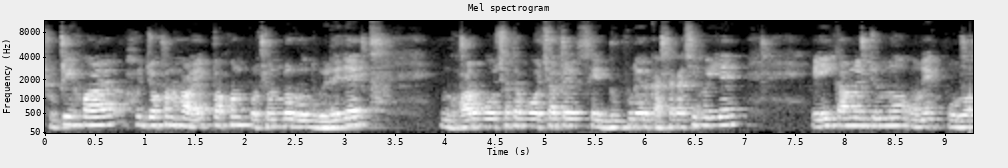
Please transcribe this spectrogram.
ছুটি হওয়ার, যখন হয়, তখন প্রচণ্ড রোদ বেড়ে যায়। ঘর পৌঁছাতে পৌঁছাতে সেই দুপুরের কাছাকাছি হয়ে যায়। এই কারণের জন্য অনেক পুরো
